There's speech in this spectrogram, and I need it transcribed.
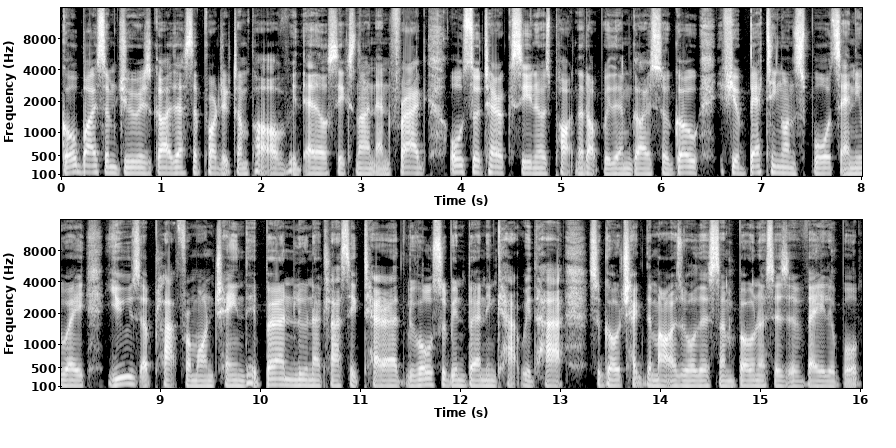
go buy some Juris, guys. That's the project I'm part of with LL69 and Frag. Also, Terra Casinos partnered up with them, guys. So go, if you're betting on sports anyway, use a platform on chain. They burn Luna Classic Terra. We've also been burning cat with hat, so go check them out as well. There's some bonuses available.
